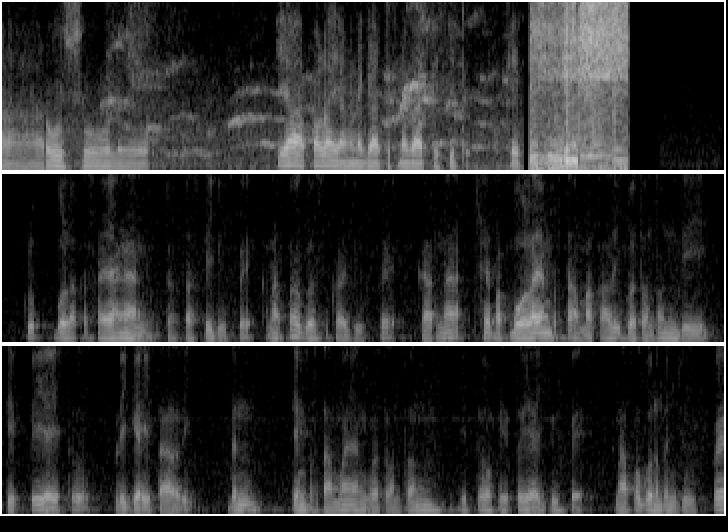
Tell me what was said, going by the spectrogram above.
uh, rusuh lo ya apalah yang negatif-negatif gitu. Oke. Klub bola kesayangan udah pasti Juve. Kenapa gue suka Juve? Karena sepak bola yang pertama kali gue tonton di TV yaitu Liga Italia. Dan tim pertama yang gue tonton itu waktu itu ya Juve. Kenapa gue nonton Juve?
